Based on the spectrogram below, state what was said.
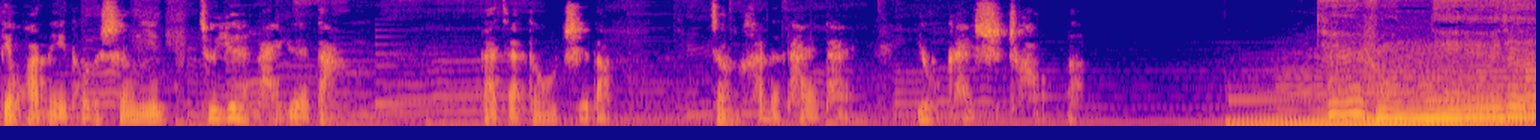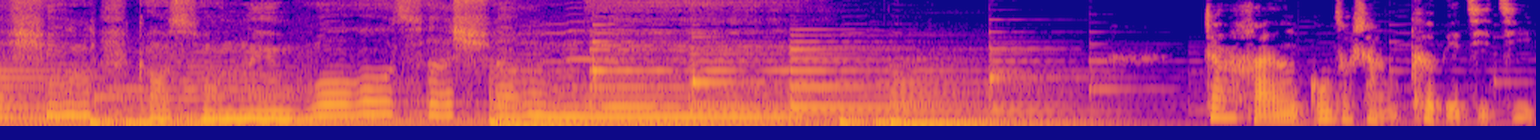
电话那头的声音就越来越大，大家都知道，张涵的太太又开始吵了。滴入你的心，告诉你我在想你。张涵工作上特别积极，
